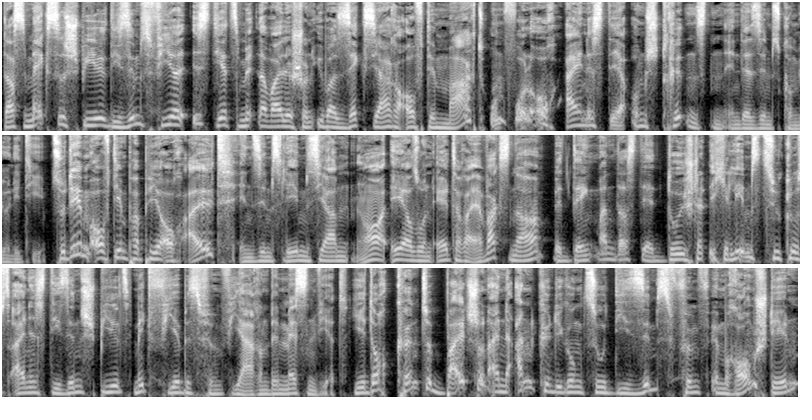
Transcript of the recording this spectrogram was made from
Das Maxis-Spiel Die Sims 4 ist jetzt mittlerweile schon über sechs Jahre auf dem Markt und wohl auch eines der umstrittensten in der Sims-Community. Zudem auf dem Papier auch alt, in Sims Lebensjahren ja, eher so ein älterer Erwachsener, bedenkt man, dass der durchschnittliche Lebenszyklus eines Die Sims-Spiels mit vier bis fünf Jahren bemessen wird. Jedoch könnte bald schon eine Ankündigung zu Die Sims 5 im Raum stehen,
